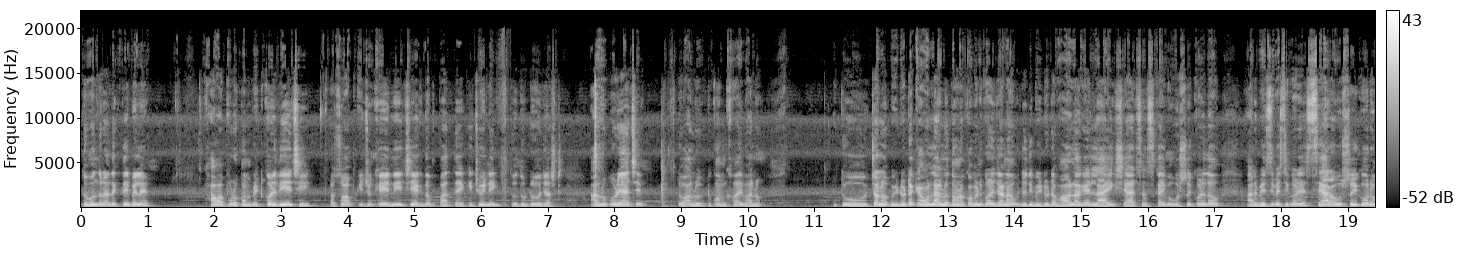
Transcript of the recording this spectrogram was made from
তো বন্ধুরা দেখতেই পেলে, খাওয়া পুরো কমপ্লিট করে দিয়েছি আর সব কিছু খেয়ে নিয়েছি, একদম পাতে কিছুই নেই। তো দুটো জাস্ট আলু পড়ে আছে, তো আলু একটু কম খাওয়াই ভালো। তো চলো ভিডিওটা কেমন লাগল তোমরা কমেন্ট করে জানাও। যদি ভিডিওটা ভালো লাগে লাইক শেয়ার সাবস্ক্রাইব অবশ্যই করে দাও। আর বেশি বেশি করে শেয়ার অবশ্যই করো।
